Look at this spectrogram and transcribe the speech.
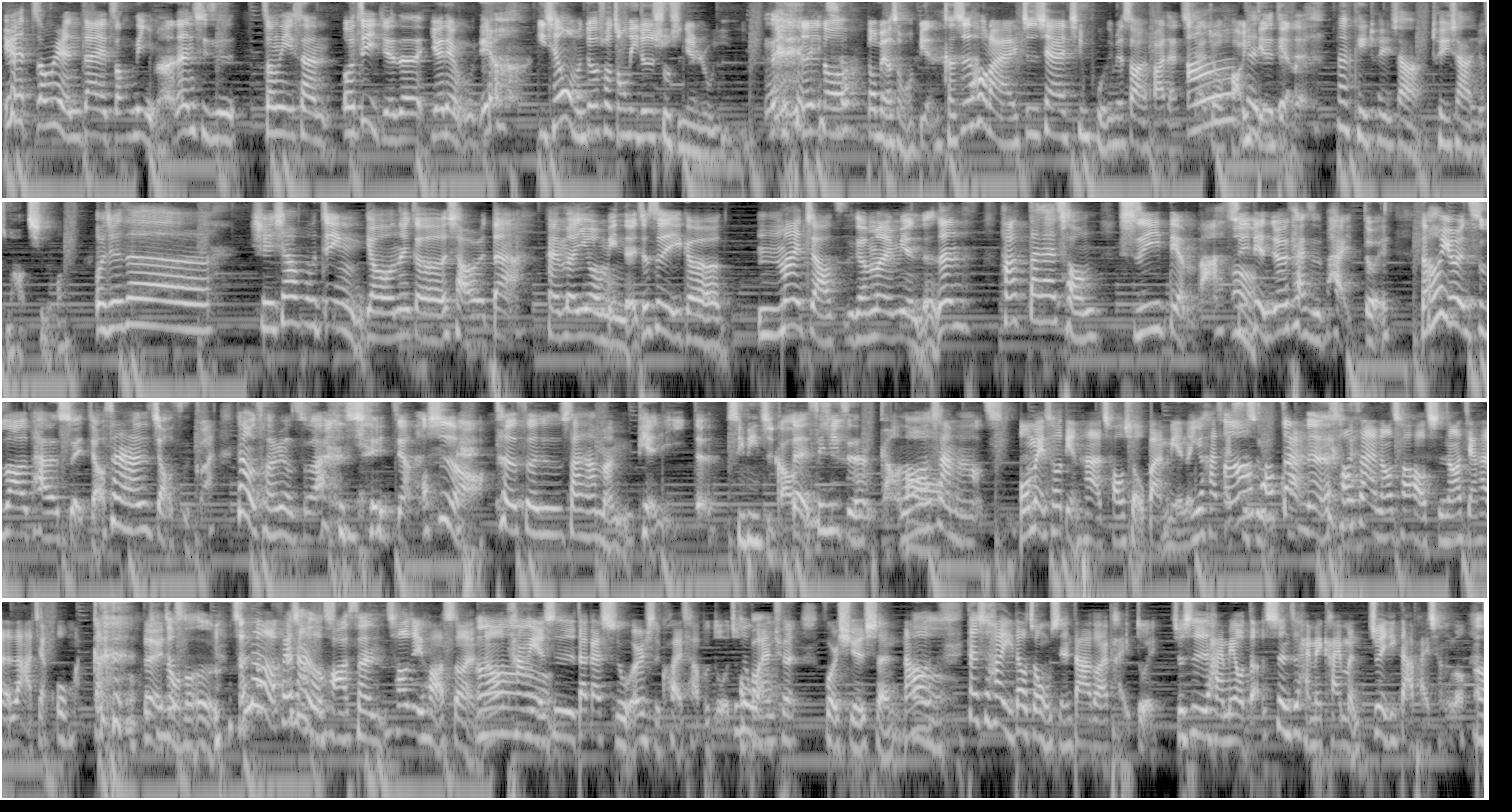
因为中原在中立嘛，但其实。中立算我自己觉得有点无聊。以前我们都说中立就是数十年如一，都都没有什么变。可是后来就是现在青浦那边稍微发展起来就好一点点了。那可以推一下，推一下有什么好吃的吗？我觉得学校附近有那个小儿大，还蛮有名的，就是一个嗯卖饺子跟卖面的。但他大概从十一点吧，十一点就会开始排队。嗯然后永远吃不到他的水饺，虽然他是饺子馆，但我从来没有吃过他的水饺。哦，是哦，特色就是算它蛮便宜的，CP 值高。对，CP 值很高，然后算蛮好吃。我每次都点他的抄手拌面呢，因为它才四十五块，超赞的，超赞，然后超好吃，然后加他的辣酱，Oh my god！对，这种都饿了，真的非常很划算，超级划算。然后汤也是大概十五二十块差不多，就是完全 for 学生。然后，但是他一到中午时间，大家都在排队，就是还没有到，甚至还没开门就已经大排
